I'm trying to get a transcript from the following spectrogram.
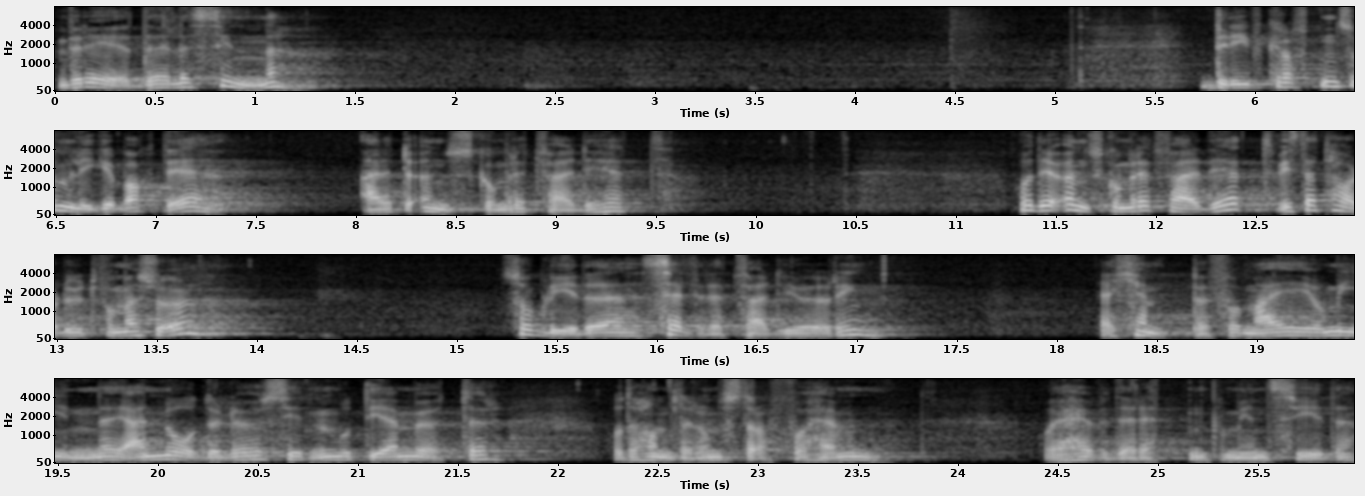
Vrede eller sinne. Drivkraften som ligger bak det, er et ønske om rettferdighet. Og det ønsket om rettferdighet, hvis jeg tar det ut for meg sjøl, så blir det selvrettferdiggjøring. Jeg kjemper for meg og mine, jeg er nådeløs mot de jeg møter. Og det handler om straff og hevn. Og jeg hevder retten på min side.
